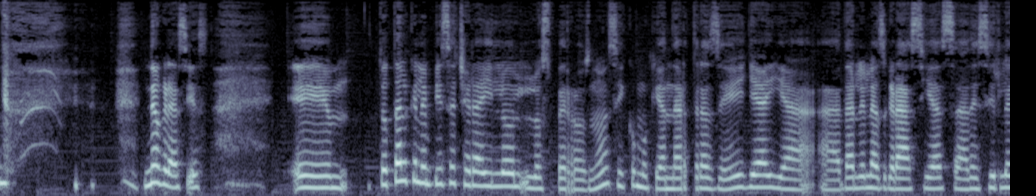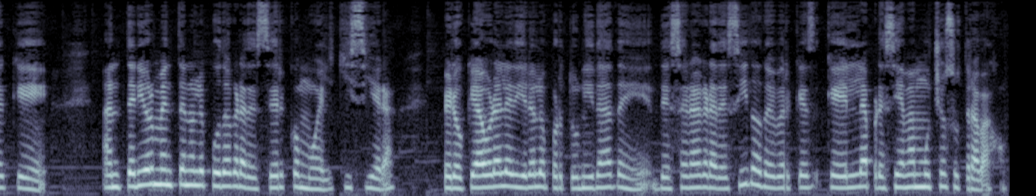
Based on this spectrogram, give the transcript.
no, gracias. Eh, Total que le empieza a echar ahí los perros, ¿no? Así como que andar tras de ella y a, darle las gracias, a decirle que anteriormente no le pudo agradecer como él quisiera, pero que ahora le diera la oportunidad de, ser agradecido, de ver que, él le apreciaba mucho su trabajo.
